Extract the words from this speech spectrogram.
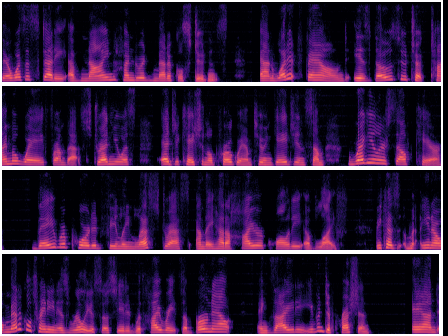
there was a study of 900 medical students. And what it found is those who took time away from that strenuous educational program to engage in some regular self care, they reported feeling less stress and they had a higher quality of life. Because, you know, medical training is really associated with high rates of burnout, anxiety, even depression. And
